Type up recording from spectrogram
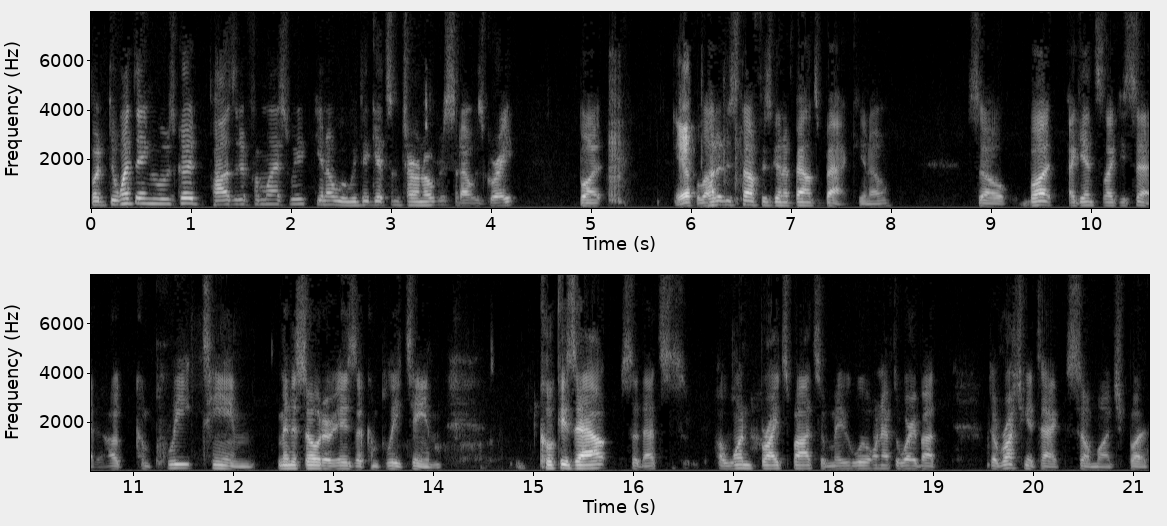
But the one thing was good, positive from last week, you know, we did get some turnovers, so that was great. But yeah, a lot of this stuff is going to bounce back, you know. So, but against, like you said, a complete team. Minnesota is a complete team. Cook is out, so that's a one bright spot. So maybe we won't have to worry about the rushing attack so much. But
